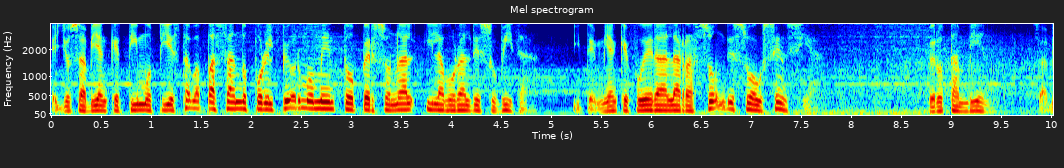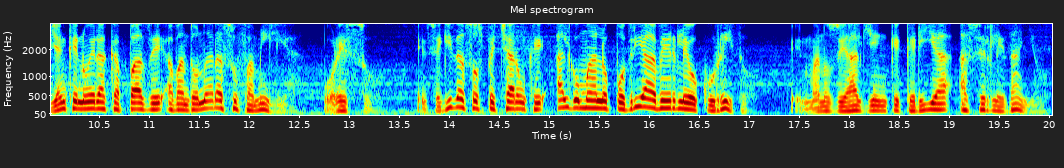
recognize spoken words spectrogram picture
Ellos sabían que Timothy estaba pasando por el peor momento personal y laboral de su vida y temían que fuera la razón de su ausencia. Pero también sabían que no era capaz de abandonar a su familia. Por eso, enseguida sospecharon que algo malo podría haberle ocurrido en manos de alguien que quería hacerle daño.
